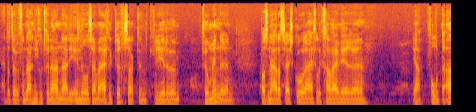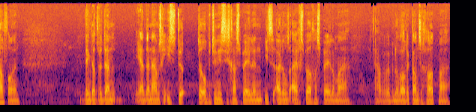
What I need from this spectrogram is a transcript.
ja, dat hebben we vandaag niet goed gedaan. Na die 1-0 zijn we eigenlijk teruggezakt en creëerden we veel minder. En pas nadat zij scoren eigenlijk gaan wij weer uh, ja, vol op de aanval. En ik denk dat we dan, ja, daarna misschien iets te, te opportunistisch gaan spelen... en iets uit ons eigen spel gaan spelen. Maar ja, we hebben nog wel de kansen gehad, maar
